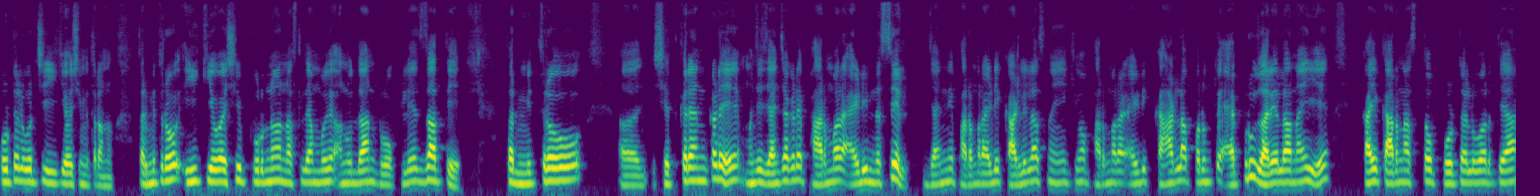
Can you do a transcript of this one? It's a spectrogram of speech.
पोर्टलवरची ई केवायसी मित्रांनो. तर मित्र ई केवायसी पूर्ण नसल्यामुळे अनुदान रोखले जाते. तर मित्र शेतकऱ्यांकडे म्हणजे ज्यांच्याकडे फार्मर आय डी नसेल ज्यांनी फार्मर आय डी काढलेलाच नाही किंवा फार्मर आय डी काढला परंतु अप्रूव्ह झालेला नाहीये काही कारणास्तव पोर्टलवर त्या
